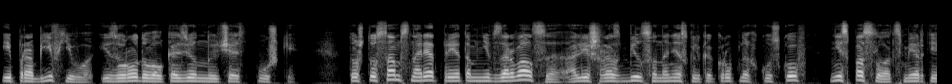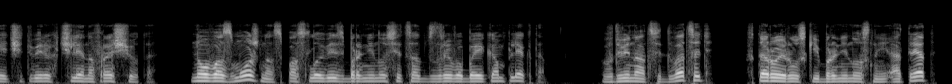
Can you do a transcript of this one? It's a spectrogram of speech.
и, пробив его, изуродовал казенную часть пушки. То, что сам снаряд при этом не взорвался, а лишь разбился на несколько крупных кусков, не спасло от смерти четверых членов расчета. Но, возможно, спасло весь броненосец от взрыва боекомплекта. В 12.20 второй русский броненосный отряд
